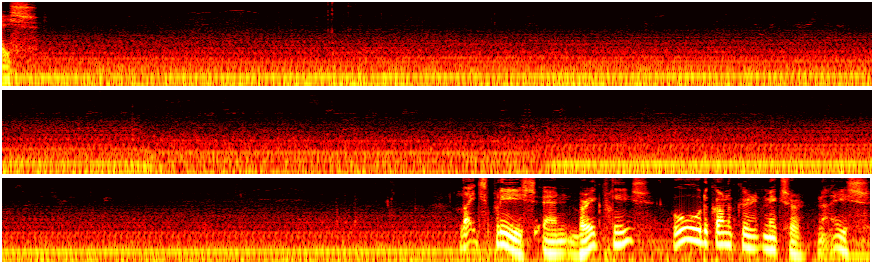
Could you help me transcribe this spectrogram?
Nice. Lights please and brake please. Ooh, the concrete mixer. Nice.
